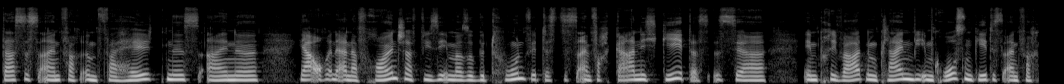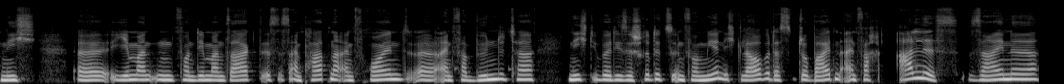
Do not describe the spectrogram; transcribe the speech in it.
dass es einfach im Verhältnis eine, ja auch in einer Freundschaft, wie sie immer so betont wird, dass das einfach gar nicht geht. Das ist ja im Privaten, im Kleinen wie im Großen geht es einfach nicht. Äh, jemanden, von dem man sagt, es ist ein Partner, ein Freund, äh, ein Verbündeter, nicht über diese Schritte zu informieren. Ich glaube, dass Joe Biden einfach alles seine,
